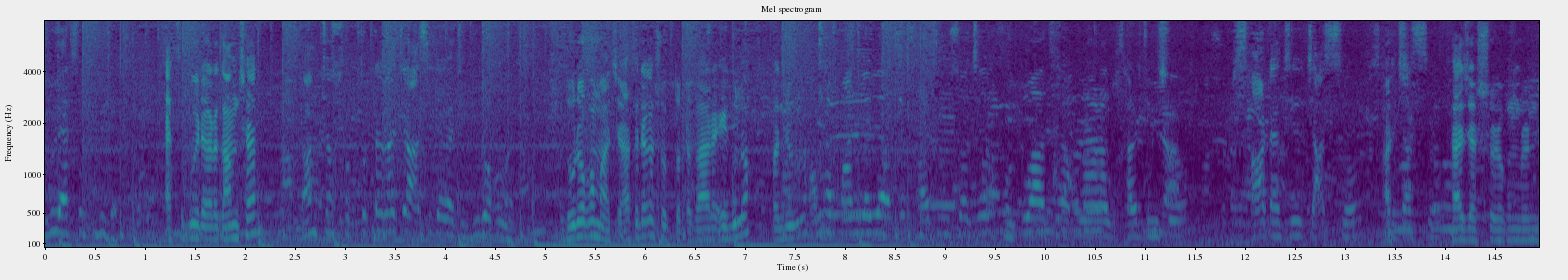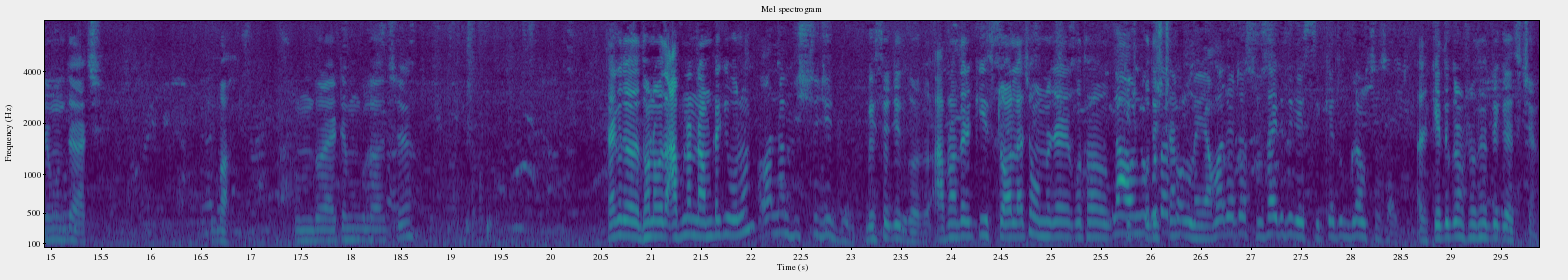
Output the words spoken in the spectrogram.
এগুলো একশো কুড়ি টাকা। একশো কুড়ি টাকার গামছা? গামছা সত্তর টাকা আছে আশি টাকা আছে দু রকম আছে। দু রকম আছে আশি টাকা সত্তর টাকা। আর এগুলো পাঞ্জাবিগুলো? আমরা পাঞ্জাবি আছে সাড়ে তিনশো আছে ফতুয়া আছে আপনার সাড়ে তিনশো ষাট আছে চারশো সাড়ে আচ্ছা চারশো। সাড়ে চারশো এরকম রেঞ্জের মধ্যে আছে। বাহ সুন্দর আইটেমগুলো আছে। থ্যাংক ইউ দাদা ধন্যবাদ। আপনার নামটা কি বলুন? আমার নাম বিশ্বজিৎ ঘোষ। বিশ্বজিৎ ঘোষ। আপনাদের কি স্টল আছে? অন্য জায়গায় কোথাও না অন্য প্রতিষ্ঠান? নেই। আমাদের এটা সোসাইটি থেকে এসেছি কেতুগ্রাম সোসাইটি। আচ্ছা কেতুগ্রাম সোসাইটি থেকে এসেছেন।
